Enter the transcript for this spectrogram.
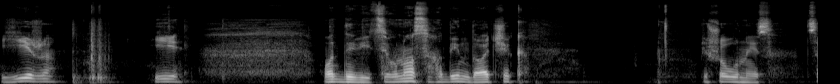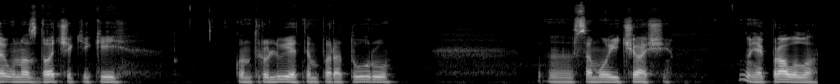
їжа. І от дивіться, у нас один датчик пішов униз. Це у нас датчик, який контролює температуру е, самої чаші. Ну, як правило,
